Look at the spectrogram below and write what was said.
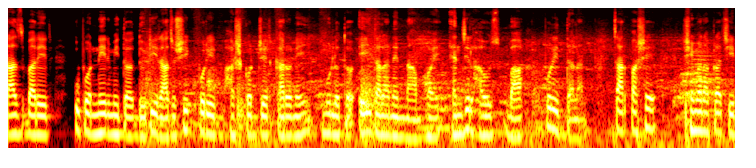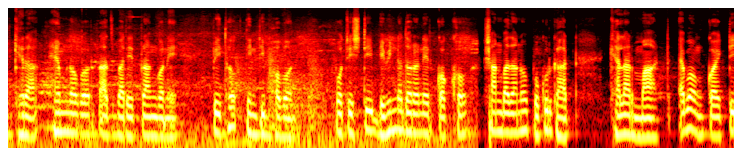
রাজবাড়ির উপর নির্মিত দুটি রাজসিক পরীর ভাস্কর্যের কারণেই মূলত এই দালানের নাম হয় অ্যাঞ্জেল হাউস বা পরীর দালান। চারপাশে সীমানা প্রাচীর ঘেরা হেমনগর রাজবাড়ির প্রাঙ্গণে পৃথক তিনটি ভবন, পঁচিশটি বিভিন্ন ধরনের কক্ষ সানবাঁধানো পুকুরঘাট, খেলার মাঠ এবং কয়েকটি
